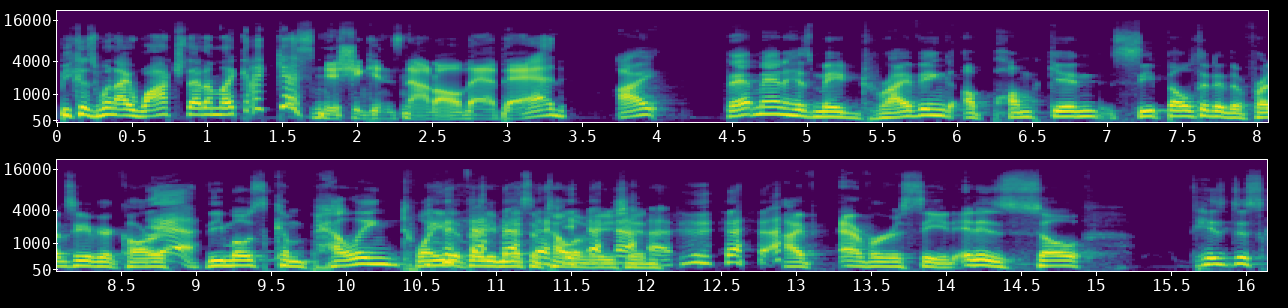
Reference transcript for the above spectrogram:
because when I watch that, I'm like, I guess Michigan's not all that bad. I that man has made driving a pumpkin seatbelted in the front seat of your car Yeah. the most compelling 20 to 30 minutes of television I've ever seen. It is so his disc-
